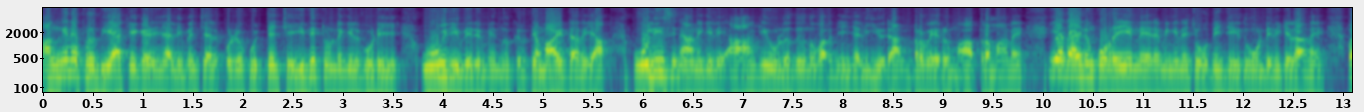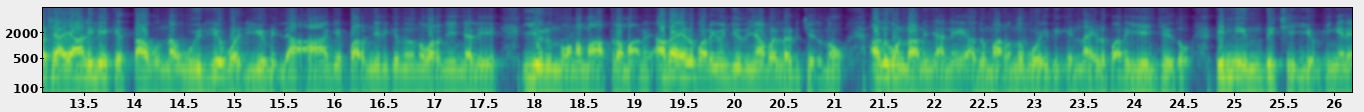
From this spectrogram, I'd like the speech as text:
അങ്ങനെ പ്രതിയാക്കി കഴിഞ്ഞാൽ ഇവൻ ചിലപ്പോഴും കുറ്റം ചെയ്തിട്ടുണ്ടെങ്കിൽ കൂടി ഊരി വരും എന്ന് കൃത്യമായിട്ടറിയാം. പോലീസിനാണെങ്കിൽ ആകെയുള്ളത് എന്ന് പറഞ്ഞു കഴിഞ്ഞാൽ ഈ ഒരു അണ്ടർവെയർ മാത്രമാണ്. ഏതായാലും കുറേ നേരം ഇങ്ങനെ ചോദ്യം ചെയ്തുകൊണ്ടിരിക്കലാണ്. പക്ഷേ അയാളിലേക്ക് എത്താവുന്ന ഒരു വഴിയുമില്ല. ആകെ പറഞ്ഞിരിക്കുന്നതെന്ന് പറഞ്ഞു കഴിഞ്ഞാൽ ഈ ഒരു നുണ മാത്രമാണ്. അത് അയാൾ പറയുകയും ചെയ്തു ഞാൻ വെള്ളടിച്ചിരുന്നു അതുകൊണ്ടാണ് ഞാൻ അത് മറന്നുപോയത് എന്ന് അയാൾ പറയുകയും ചെയ്തു. പിന്നെ എന്ത് ചെയ്യും? ഇങ്ങനെ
